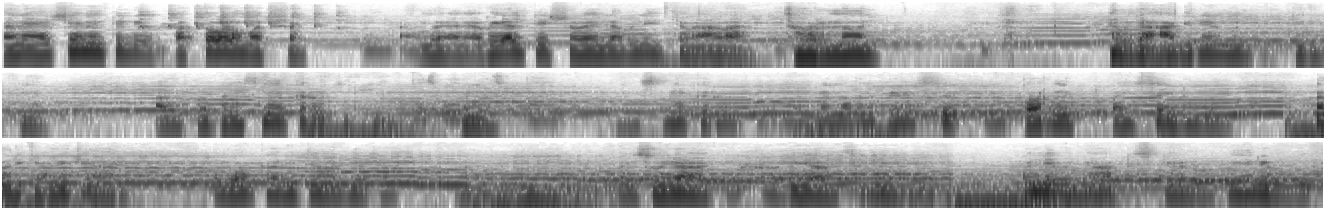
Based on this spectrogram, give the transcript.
ഞാൻ ഏഷ്യാനെറ്റിൽ പത്തോളം വർഷം നമ്മുടെ റിയാലിറ്റി ഷോയിൽ അഭിനയിച്ച ആളാണ് സ്വർണവൻ. ഒരാഗ്രഹം കൊണ്ട് ഇട്ടിരിക്കുക അതിപ്പോൾ പേസ് മേക്കർ വെച്ചിരിക്കുക പേസ് മേക്കർ എന്ന് പറഞ്ഞ പേഴ്സ് തുറന്ന് പൈസ ഇടുമ്പോൾ അവർക്ക് അഴിക്കാറ് ലോക്ക് അറിയിച്ച് നോക്കിയപ്പോൾ സുരാജ് റിയാസ് വലിയ വലിയ ആർട്ടിസ്റ്റുകളുടെ പേരുണ്ട്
